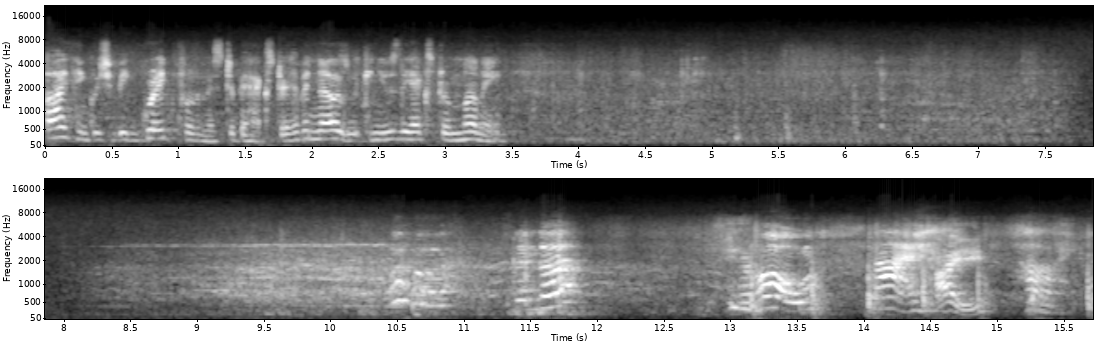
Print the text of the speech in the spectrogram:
I think we should be grateful to Mr. Baxter. Heaven knows we can use the extra money. Hi. Hi. Hi.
